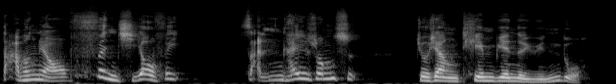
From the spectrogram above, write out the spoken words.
大鹏鸟奋起要飞。展开双翅，就像天边的云朵。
